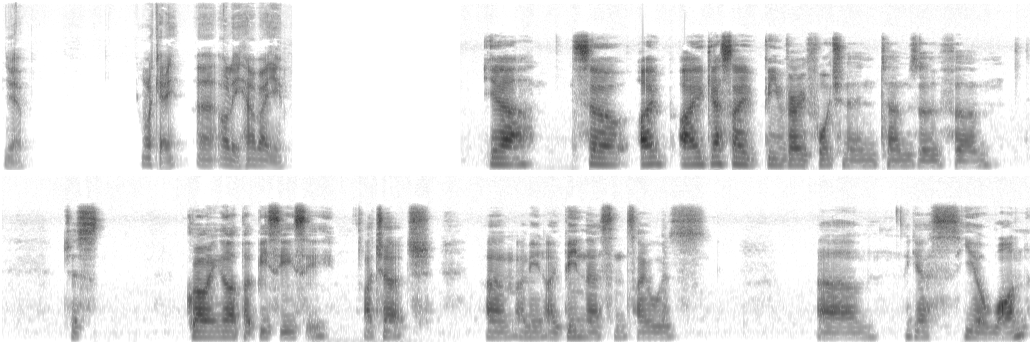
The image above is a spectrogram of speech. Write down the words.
Yeah. Okay. Uh, Ollie, how about you? Yeah, so I I guess I've been very fortunate in terms of um, just growing up at BCC, our church. Um, I mean, I've been there since I was, um, I guess, year one,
